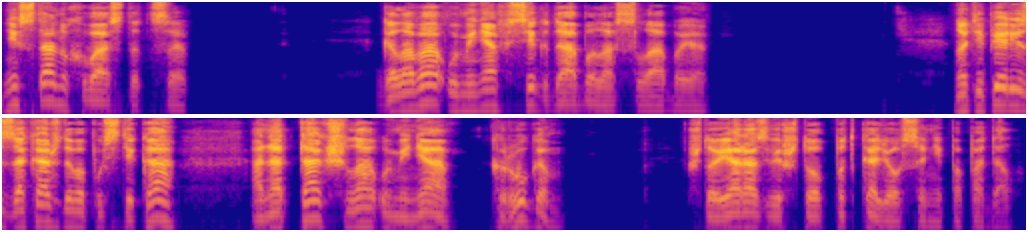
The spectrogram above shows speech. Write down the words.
Не стану хвастаться. Голова у меня всегда была слабая. Но теперь из-за каждого пустяка она так шла у меня кругом, что я разве что под колеса не попадал.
